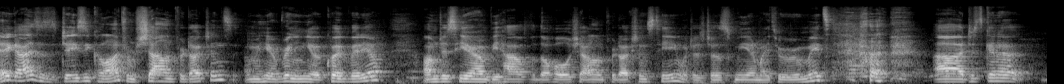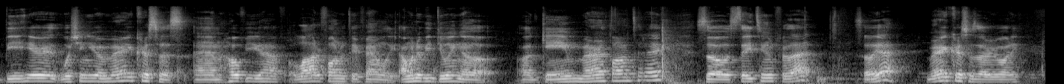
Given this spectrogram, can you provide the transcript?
Hey guys, this is JC Calonge from Shaolin Productionz. I'm here bringing you a quick video. I'm just here on behalf of the whole Shaolin Productionz team, which is just me and my two roommates. uh, just gonna be here wishing you a Merry Christmas and hope you have a lot of fun with your family. I'm gonna be doing a, a game marathon today, so stay tuned for that. So yeah, Merry Christmas everybody.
